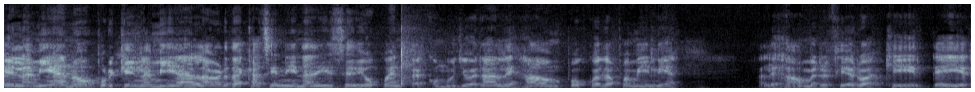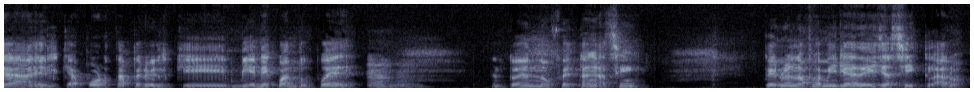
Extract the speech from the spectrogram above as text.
En la mía no, porque en la mía la verdad casi ni nadie se dio cuenta. Como yo era alejado un poco de la familia, Alejado me refiero a que de, era el que aporta, pero el que viene cuando puede. Entonces no fue tan así. Pero en la familia de ella sí, claro.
